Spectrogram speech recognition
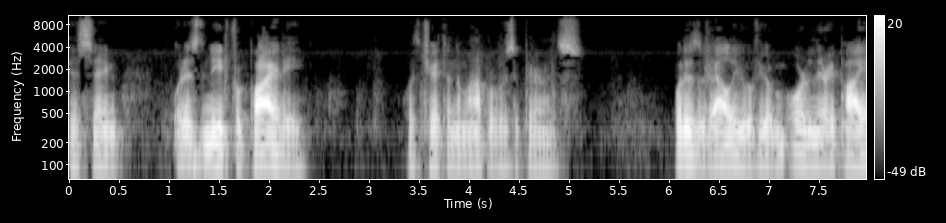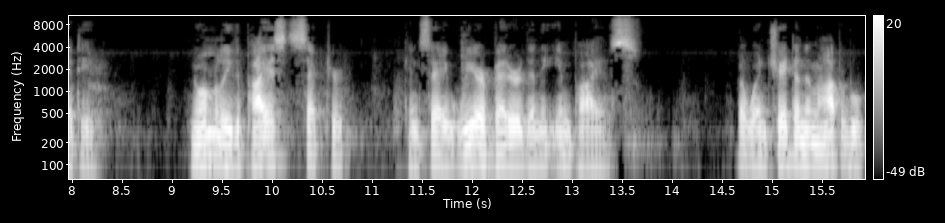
is saying, what is the need for piety with Chaitanya Mahaprabhu's appearance? What is the value of your ordinary piety? Normally the pious sector can say, we are better than the impious. But when Chaitanya Mahaprabhu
